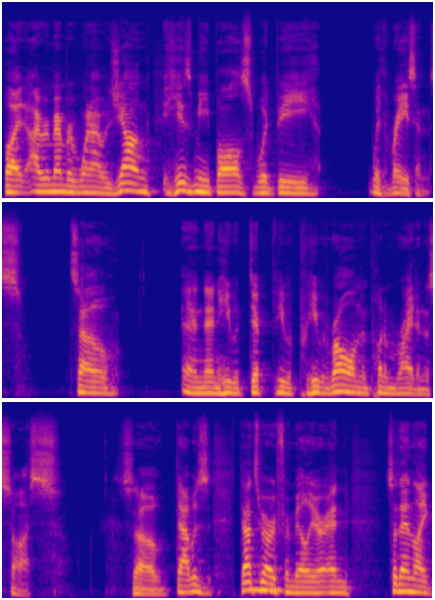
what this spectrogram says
But I remember when I was young his meatballs would be with raisins. So and then he would dip he would he would roll them and put them right in the sauce. So that was that's very mm-hmm. familiar. And so then like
